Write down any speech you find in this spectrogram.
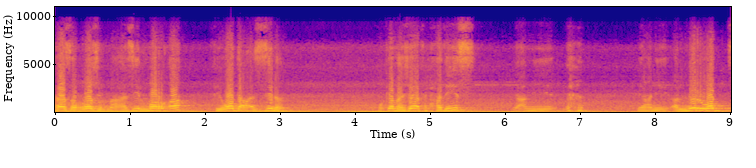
هذا الرجل مع هذه المرأة في وضع الزنا. وكما جاء في الحديث يعني يعني المرود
